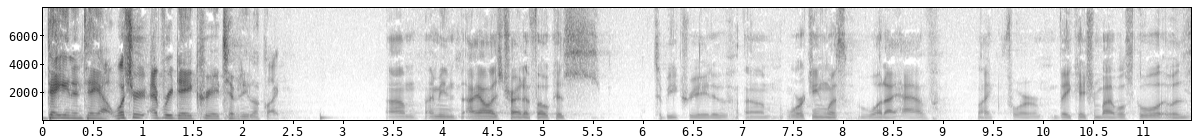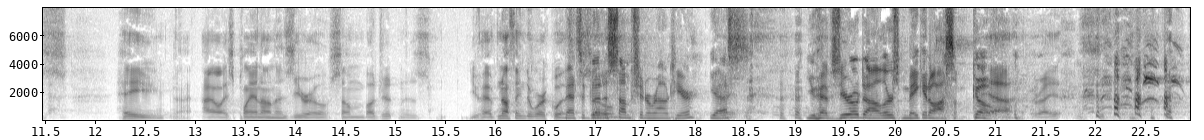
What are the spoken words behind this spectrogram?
day in and day out. What's your everyday creativity look like? Um, I mean, I always try to focus to be creative, um, working with what I have. Like for Vacation Bible School, it was, hey, I always plan on a zero sum budget. Is you have nothing to work with. That's a good So- assumption around here. Yes. you have zero dollars, make it awesome. Go. Yeah, right.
